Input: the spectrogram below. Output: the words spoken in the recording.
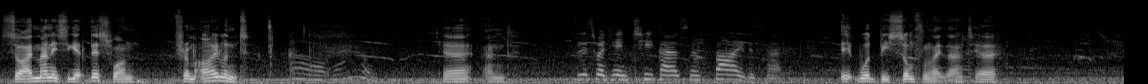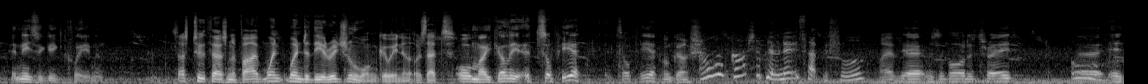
So I managed to get this one from Ireland. Oh, wow. Yeah, and So this went in 2005, is that? it would be something like that. Yeah. It needs a good cleaning. So that's 2005. When, when did the original one go in? Or Was that? Oh my golly, it's up here. It's up here. Oh gosh. Oh gosh, I've never noticed that before. I have, Yeah, it was a board of trade. Uh, Oh. it,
